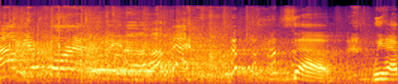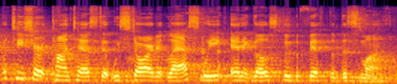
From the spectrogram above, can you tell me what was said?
I'm here for it, Lena. Okay. so, we have a t-shirt contest that we started last week and it goes through the 5th of this month.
